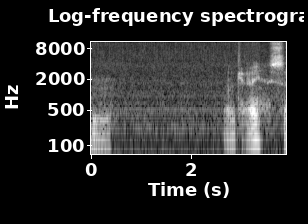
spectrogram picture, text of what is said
Hmm. Okay, so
